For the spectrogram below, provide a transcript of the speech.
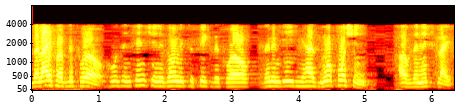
the life of this world, whose intention is only to seek this world, then indeed he has no portion of the next life.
